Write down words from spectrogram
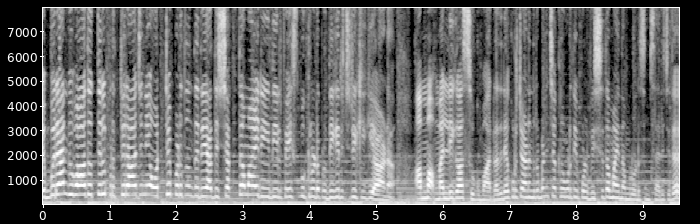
എമ്പുരാൻ വിവാദത്തിൽ പൃഥ്വിരാജിനെ ഒറ്റപ്പെടുത്തുന്നതിനെ അതിശക്തമായ രീതിയിൽ ഫേസ്ബുക്കിലൂടെ പ്രതികരിച്ചിരിക്കുകയാണ് അമ്മ മല്ലിക സുകുമാരൻ. അതിനെക്കുറിച്ചാണ് നിർബൻ ചക്രവർത്തി ഇപ്പോൾ വിശദമായി നമ്മളോട് സംസാരിച്ചത്.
